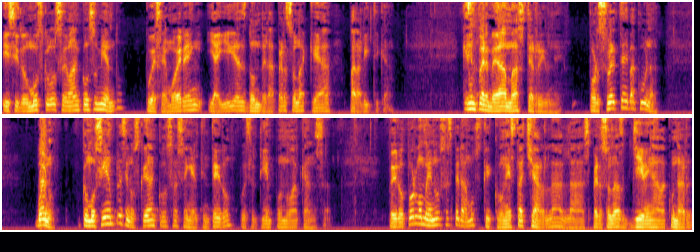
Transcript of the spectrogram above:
Y si los músculos se van consumiendo, pues se mueren y ahí es donde la persona queda paralítica. ¡Qué enfermedad más terrible! Por suerte hay vacuna. Bueno, como siempre se nos quedan cosas en el tintero, pues el tiempo no alcanza. Pero por lo menos esperamos que con esta charla las personas lleven a vacunar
